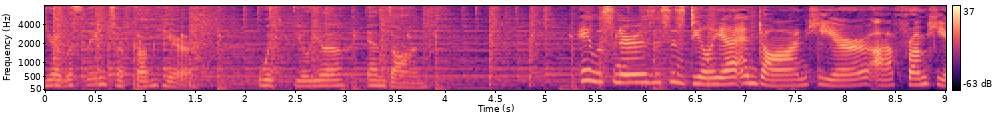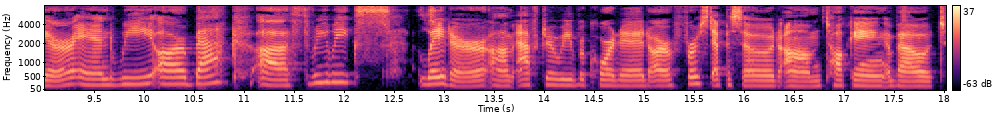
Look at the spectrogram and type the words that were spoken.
You're listening to From Here with Delia and Dawn. Hey, listeners, this is Delia and Dawn here uh, from here, and we are back uh, three weeks later um, after we recorded our first episode um, talking about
